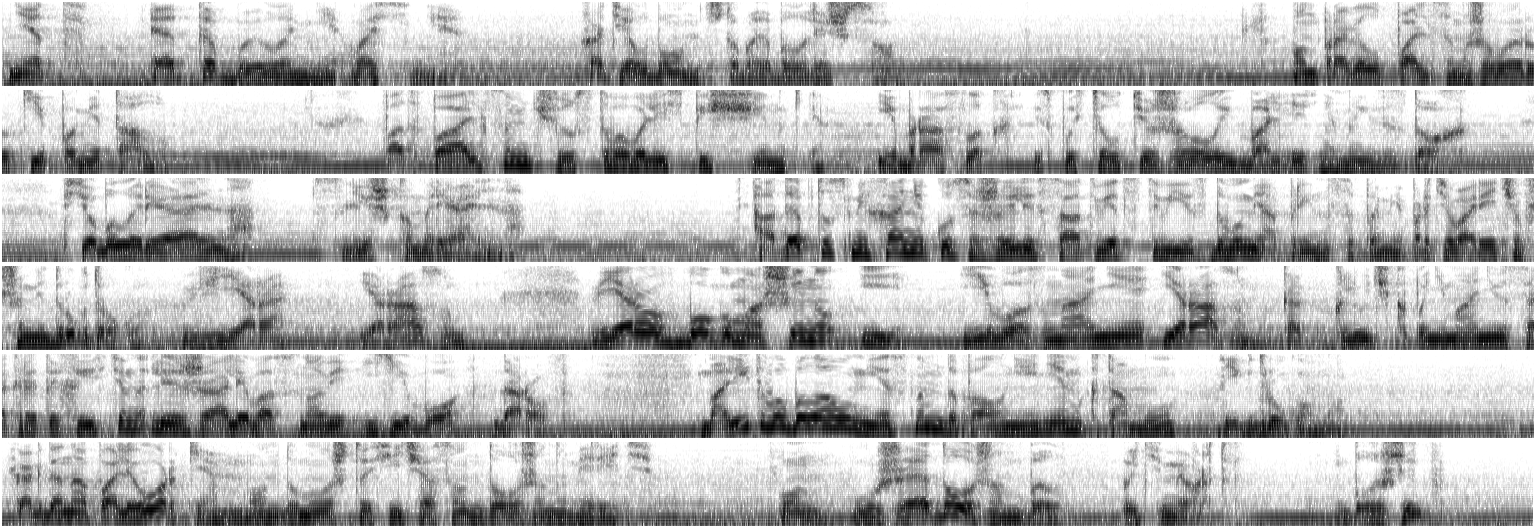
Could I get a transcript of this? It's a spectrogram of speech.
Нет, это было не во сне. Хотел бы он, чтобы это был лишь сон. Он провел пальцем живой руки по металлу. Под пальцем чувствовались песчинки, и Браслок испустил тяжелый болезненный вздох. Все было реально, слишком реально. Адептус Механикус жили в соответствии с двумя принципами, противоречившими друг другу – вера и разум. Вера в Богу-машину и его знания и разум, как ключ к пониманию сокрытых истин, лежали в основе его даров. Молитва была уместным дополнением к тому и к другому. Когда напали орки, он думал, что сейчас он должен умереть. Он уже должен был быть мертв. Он был жив.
